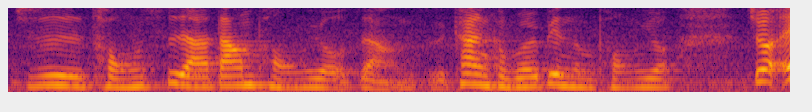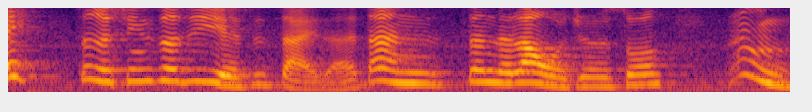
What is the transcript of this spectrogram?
就是同事啊，当朋友这样子，看可不可以变成朋友。就哎，这个新设计也是仔仔，但真的让我觉得说，嗯，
